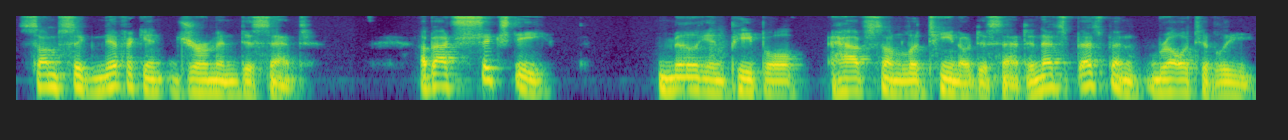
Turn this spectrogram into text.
some significant German descent. About 60 million people have some Latino descent, and that's that's been relatively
